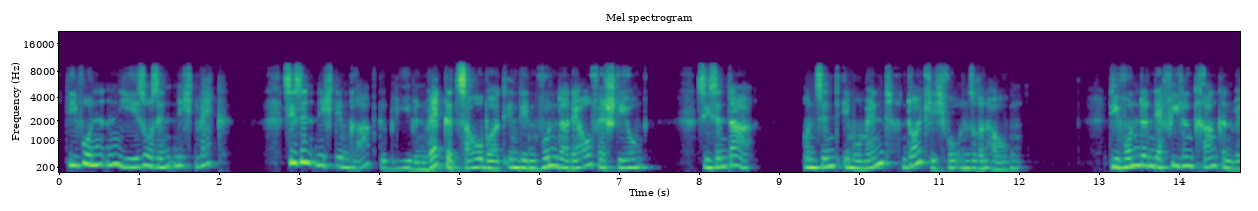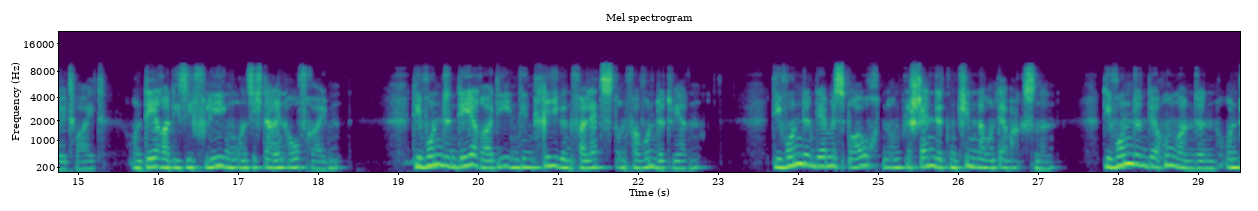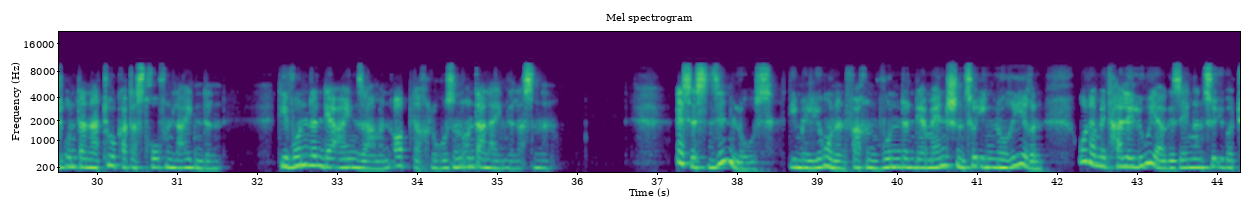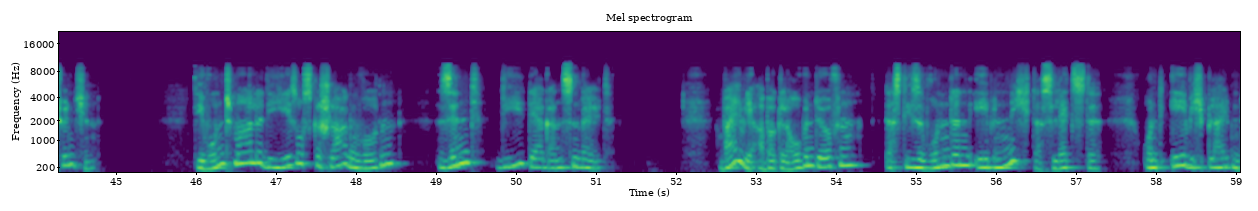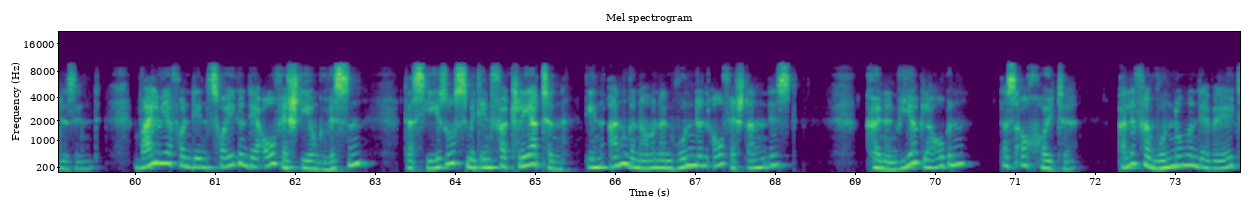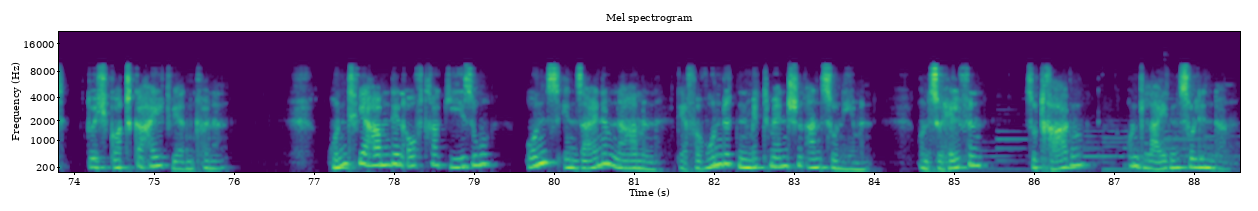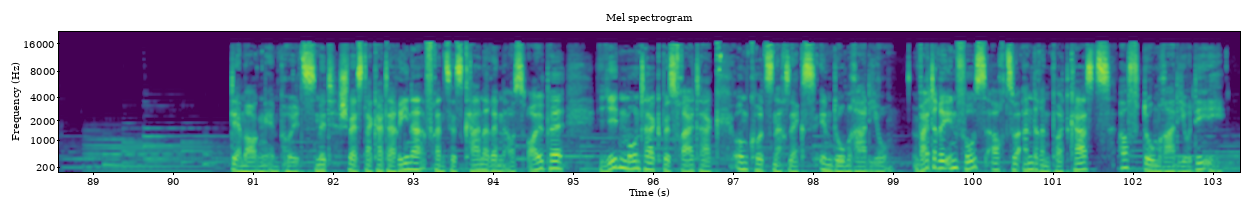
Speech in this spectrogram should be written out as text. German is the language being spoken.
Die Wunden Jesu sind nicht weg. Sie sind nicht im Grab geblieben, weggezaubert in den Wunder der Auferstehung. Sie sind da und sind im Moment deutlich vor unseren Augen. Die Wunden der vielen Kranken weltweit, und derer, die sie pflegen und sich darin aufreiben. Die Wunden derer, die in den Kriegen verletzt und verwundet werden. Die Wunden der missbrauchten und geschändeten Kinder und Erwachsenen. Die Wunden der Hungernden und unter Naturkatastrophen Leidenden. Die Wunden der Einsamen, Obdachlosen und Alleingelassenen. Es ist sinnlos, die millionenfachen Wunden der Menschen zu ignorieren oder mit Halleluja-Gesängen zu übertünchen. Die Wundmale, die Jesus geschlagen wurden, sind die der ganzen Welt. Weil wir aber glauben dürfen, dass diese Wunden eben nicht das letzte und ewig bleibende sind, weil wir von den Zeugen der Auferstehung wissen, dass Jesus mit den verklärten, den angenommenen Wunden auferstanden ist, können wir glauben, dass auch heute alle Verwundungen der Welt durch Gott geheilt werden können. Und wir haben den Auftrag Jesu, uns in seinem Namen der verwundeten Mitmenschen anzunehmen und zu helfen, zu tragen und Leiden zu lindern. Der Morgenimpuls mit Schwester Katharina, Franziskanerin aus Olpe, jeden Montag bis Freitag um kurz nach sechs im Domradio. Weitere Infos auch zu anderen Podcasts auf domradio.de.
